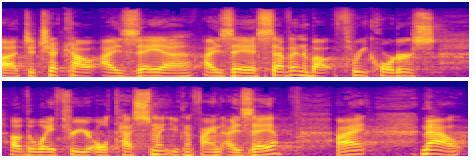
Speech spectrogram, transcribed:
uh, to check out Isaiah, Isaiah 7, about three quarters of the way through your Old Testament. You can find Isaiah. All right. Now,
